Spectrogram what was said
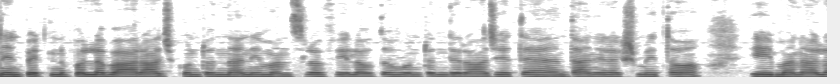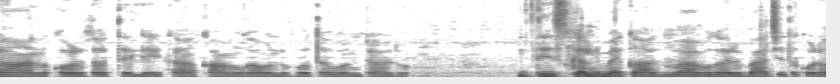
నేను పెట్టిన పుల్ల బాగా రాజుకుంటుందని మనసులో ఫీల్ అవుతూ ఉంటుంది. రాజు అయితే ధాన్యలక్ష్మితో ఈ మనలో అనకూడదో తెలియక కామ్గా ఉండిపోతూ ఉంటాడు. తీసుకెళ్ళడమే కాదు బాబు గారు బాధ్యత కూడా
